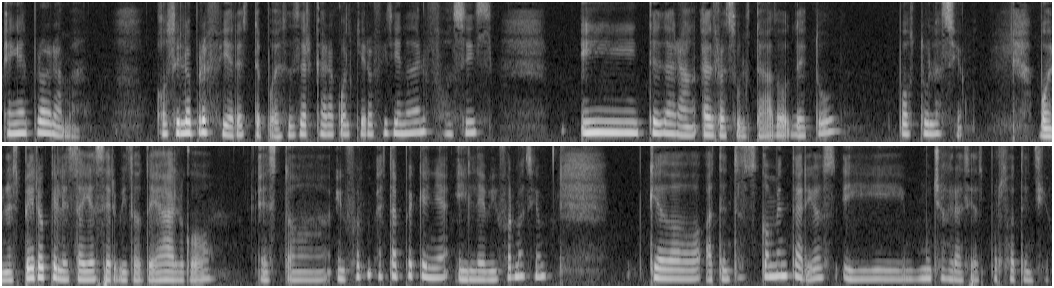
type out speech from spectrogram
en el programa. O si lo prefieres, te puedes acercar a cualquier oficina del FOSIS y te darán el resultado de tu postulación. Bueno, espero que les haya servido de algo esta, esta pequeña y leve información. Quedo atento a sus comentarios y muchas gracias por su atención.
